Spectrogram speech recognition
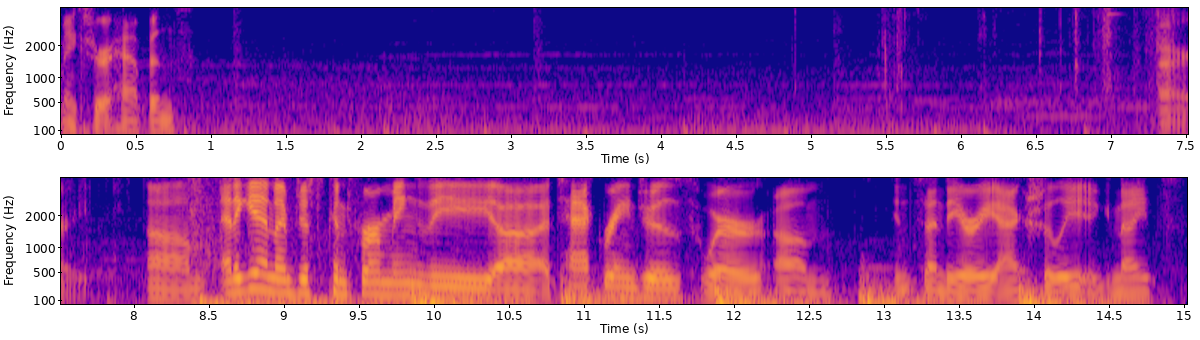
make sure it happens. All right. Um, and again, I'm just confirming the uh, attack ranges where um, incendiary actually ignites.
